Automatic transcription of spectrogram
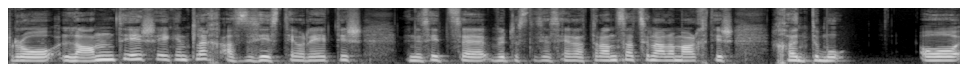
pro Land ist eigentlich. Also das heisst, theoretisch, wenn es jetzt, äh, weil das ja sehr ein transnationaler Markt ist, könnte man auch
